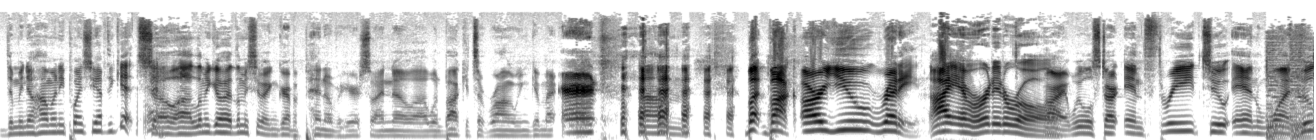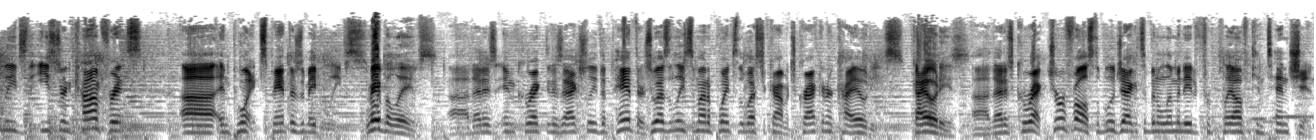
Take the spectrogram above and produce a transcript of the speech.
then we know how many points you have to get. So uh, let me go ahead. Let me see if I can grab a pen over here so I know uh, when Bock gets it wrong, we can give him a. um, but Bock, are you ready? I am ready to roll. All right. We will start in three, two, and one. Who leads the Eastern Conference? Uh, in points, Panthers and Maple Leafs. Maple Leafs, Uh, that is incorrect. It is actually the Panthers. Who has the least amount of points in the Western Conference? Kraken or Coyotes? Coyotes, Uh, that is correct. True or false? The Blue Jackets have been eliminated from playoff contention.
